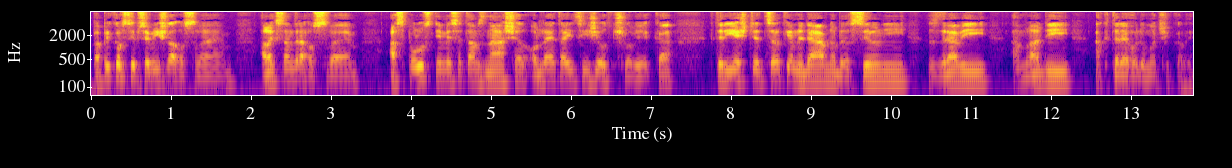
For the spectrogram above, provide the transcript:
Papikov si přemýšlel o svém, Alexandra o svém a spolu s nimi se tam znášel odlétající život člověka, který ještě celkem nedávno byl silný, zdravý a mladý a kterého doma čekali.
